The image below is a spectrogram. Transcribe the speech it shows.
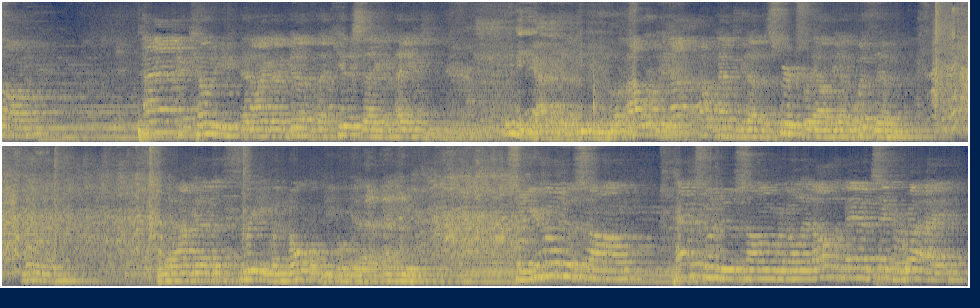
Song. Pat and Cody and I gotta get up for that kids thing at 8. What do you mean, gotta get up? You can look I won't, be-. I don't have to get up, but spiritually I'll be up with them. And then I'll get up at three when normal people get up. Thank you. So you're gonna do a song, Pat's gonna do a song, we're gonna let all the band take a ride,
